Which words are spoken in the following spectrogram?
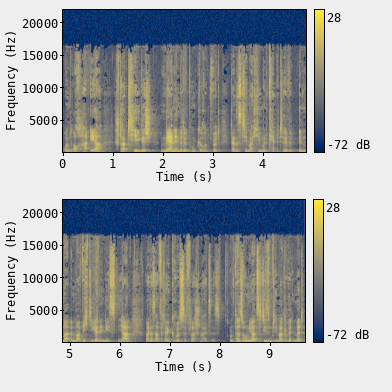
und auch HR strategisch mehr in den Mittelpunkt gerückt wird. Denn das Thema Human Capital wird immer, immer wichtiger in den nächsten Jahren, weil das einfach der größte Flaschenhals ist. Und Personio hat sich diesem Thema gewidmet,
